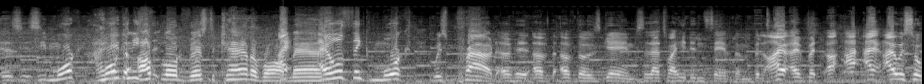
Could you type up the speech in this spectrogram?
is, is he Mork? I Mork need to upload Vista Cannonball, I, man. I don't think Mork was proud of it, of of those games, so that's why he didn't save them. But I, I but I, I, I was so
